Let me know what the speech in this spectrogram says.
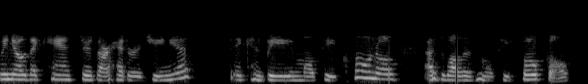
We know that cancers are heterogeneous. They can be multiclonal as well as multifocal.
